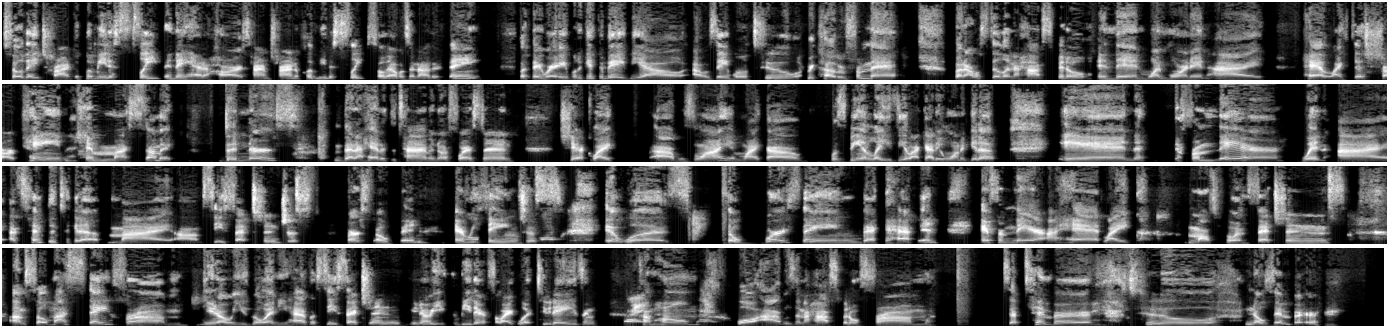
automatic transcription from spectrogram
So they tried to put me to sleep, and they had a hard time trying to put me to sleep. So that was another thing. But they were able to get the baby out. I was able to recover from that, but I was still in a hospital. And then one morning, I had like this sharp pain in my stomach. The nurse that I had at the time in Northwestern, she acted like I was lying, like I was being lazy, like I didn't want to get up. And from there, when I attempted to get up, my um, C section just burst open. Everything just, it was the worst thing that could happen. And from there, I had like multiple infections. Um, so my stay from, you know, when you go in, you have a C-section, you know, you could be there for like what, two days and right. come home. Right. Well, I was in the hospital from September to November.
